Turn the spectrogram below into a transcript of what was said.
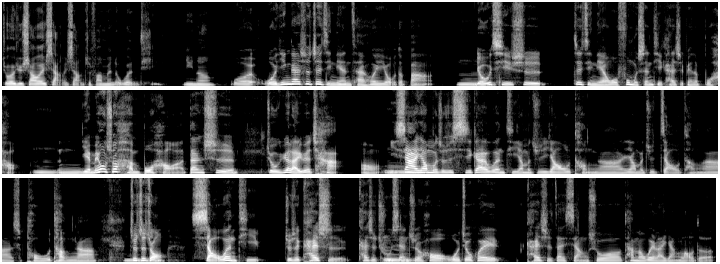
就会去稍微想一想这方面的问题。你呢？我我应该是这几年才会有的吧，嗯，尤其是这几年我父母身体开始变得不好，嗯嗯，也没有说很不好啊，但是就越来越差。哦，一下要么就是膝盖问题，嗯、要么就是腰疼啊，要么就是脚疼啊，是头疼啊，嗯、就这种小问题，就是开始开始出现之后，嗯、我就会开始在想说，他们未来养老的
